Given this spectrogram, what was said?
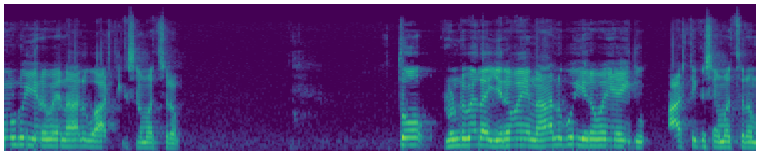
మూడు ఇరవై నాలుగు ఆర్థిక సంవత్సరం. తో రెండు వేల ఇరవై నాలుగు ఇరవై ఐదు ఆర్థిక సంవత్సరం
